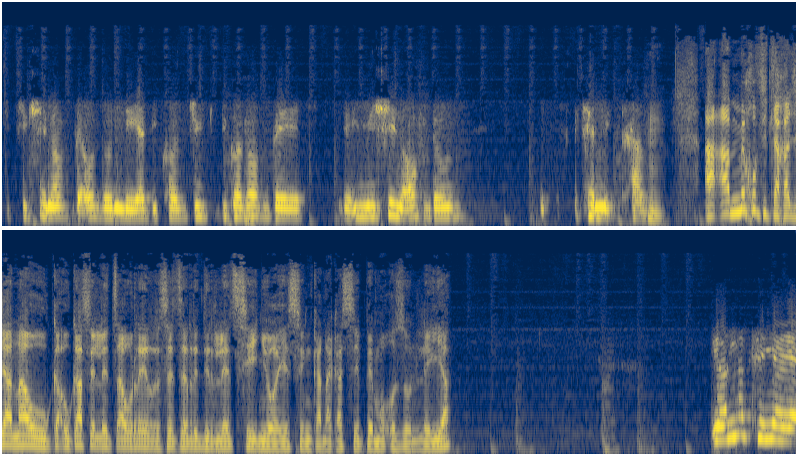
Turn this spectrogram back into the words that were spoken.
depletion of the ozone layer because because of the the emission of those chemicals. Hmm. a a mme go fitlha ga jaana o ka feletsa o re re setse re dirile tshenyo e seng kana ka sepe mo ozone layer yona tshenyo ya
